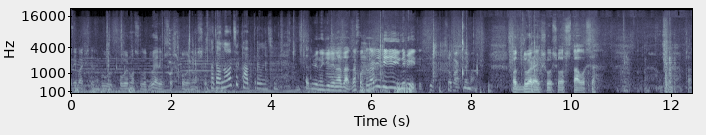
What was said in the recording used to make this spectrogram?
Двері, бачите, не було, повиносило двері, все ж повиносило. А давно це кап прилетів? Та дві неділі назад заходьте, не бійтесь, тут собак нема. От дверей що ось осталося. Так.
